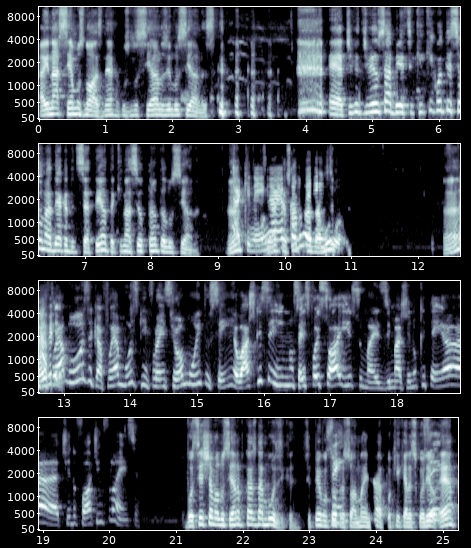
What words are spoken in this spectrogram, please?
Aí nascemos nós, né? Os Lucianos e Lucianas. é, devíamos saber o que, que aconteceu na década de 70 que nasceu tanta Luciana. Hã? É que nem Será na época é do Enzo. Ah, foi a música, foi a música que influenciou muito, sim. Eu acho que sim. Não sei se foi só isso, mas imagino que tenha tido forte influência. Você chama Luciana por causa da música. Você perguntou para sua mãe já por que, que ela escolheu? Sim. É?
